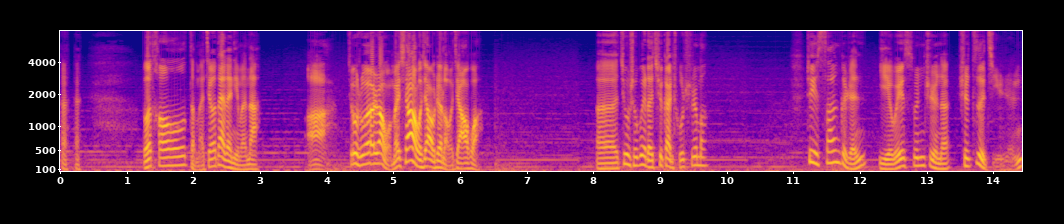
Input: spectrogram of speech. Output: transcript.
罗涛怎么交代的你们呢？啊，就说让我们吓唬吓唬这老家伙。呃，就是为了去干厨师吗？这三个人以为孙志呢是自己人，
